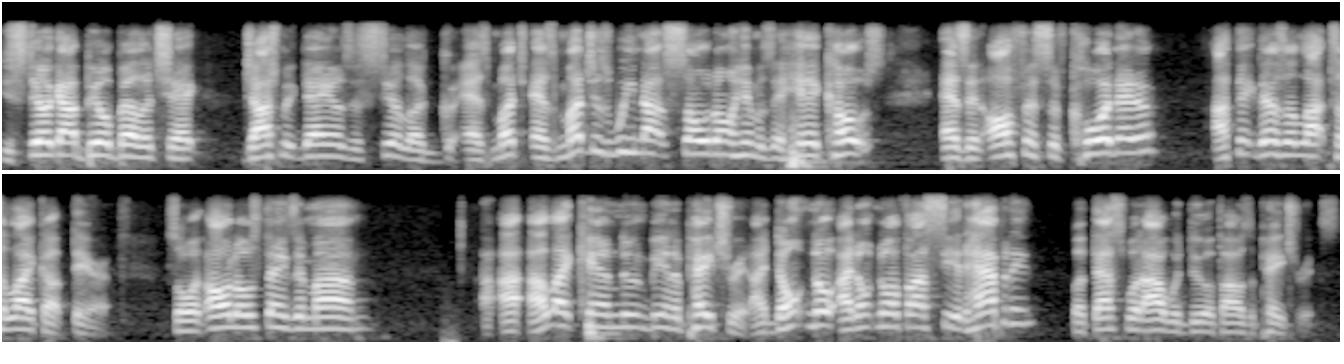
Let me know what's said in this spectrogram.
You still got Bill Belichick. Josh McDaniels is still a as much as much as we not sold on him as a head coach, as an offensive coordinator. I think there's a lot to like up there. So with all those things in mind, I, I like Cam Newton being a Patriot. I don't know. I don't know if I see it happening, but that's what I would do if I was a Patriots.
